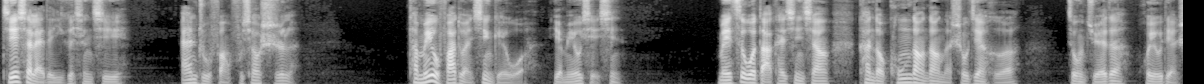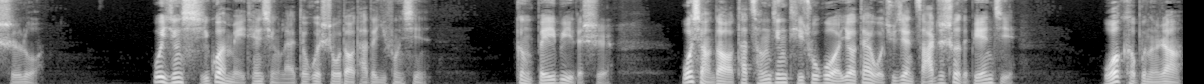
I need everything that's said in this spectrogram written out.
接下来的一个星期，安主仿佛消失了。他没有发短信给我，也没有写信。每次我打开信箱，看到空荡荡的收件盒，总觉得会有点失落。我已经习惯每天醒来都会收到他的一封信。更卑鄙的是，我想到他曾经提出过要带我去见杂志社的编辑，我可不能让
